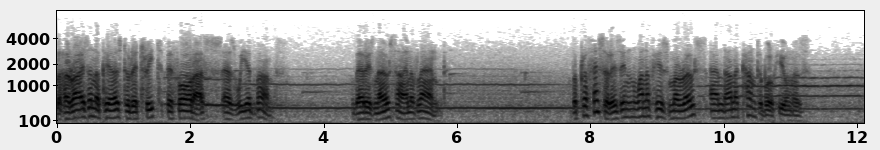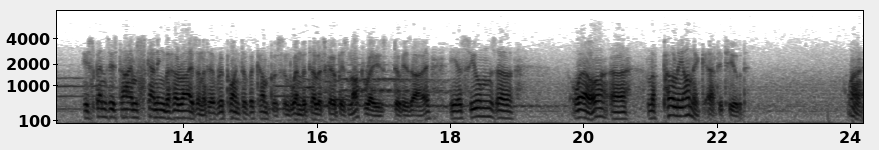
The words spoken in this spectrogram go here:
The horizon appears to retreat before us as we advance. There is no sign of land. The professor is in one of his morose and unaccountable humors. He spends his time scanning the horizon at every point of the compass, and when the telescope is not raised to his eye, he assumes a, well, a Napoleonic attitude. Why?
